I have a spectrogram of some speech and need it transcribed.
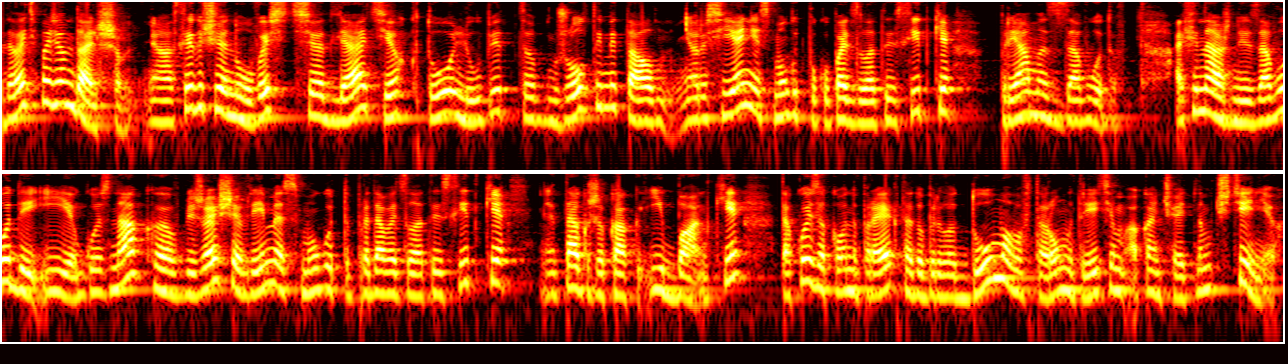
давайте пойдем дальше. А, следующая новость для тех, кто любит желтый металл. Россияне смогут покупать золотые слитки прямо с заводов. Афинажные заводы и Гознак в ближайшее время смогут продавать золотые слитки так же, как и банки. Такой законопроект одобрила Дума во втором и третьем окончательном чтениях.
